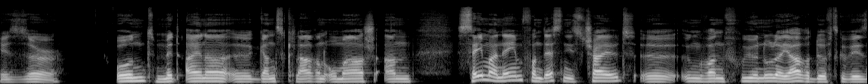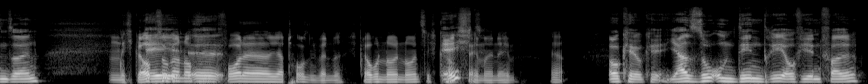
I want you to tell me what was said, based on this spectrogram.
Yes, sir. Und mit einer äh, ganz klaren Hommage an Say My Name von Destiny's Child. Äh, irgendwann frühe Nullerjahre dürft's gewesen sein. Ich glaube sogar noch äh, vor der Jahrtausendwende. Ich glaube 99 kam Echt? Say My Name. Okay, okay. Ja, so um den Dreh auf jeden Fall.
